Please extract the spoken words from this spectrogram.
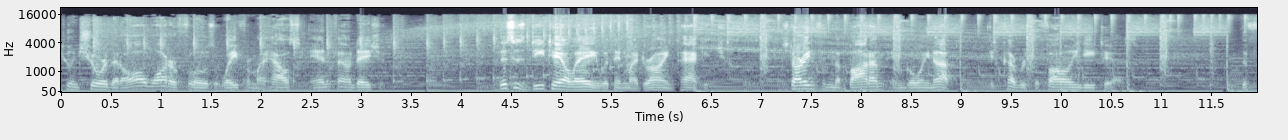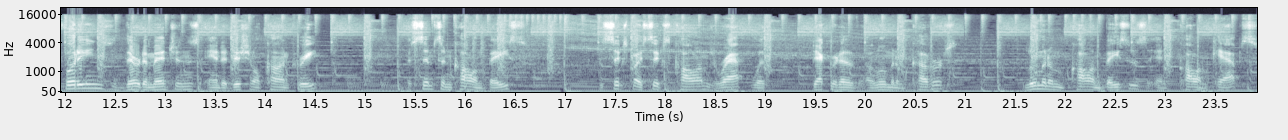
to ensure that all water flows away from my house and foundation. This is detail A within my drawing package. Starting from the bottom and going up, it covers the following details. The footings, their dimensions, and additional concrete, a Simpson column base, the 6x6 columns wrapped with decorative aluminum covers, aluminum column bases and column caps,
